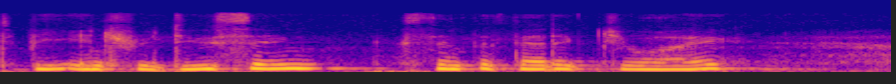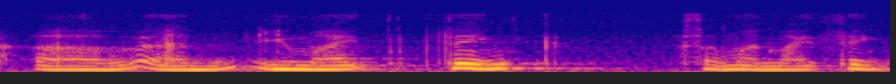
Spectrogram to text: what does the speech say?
to be introducing sympathetic joy. Um, and you might think, someone might think,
